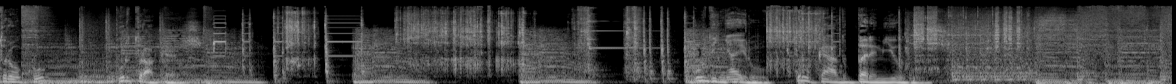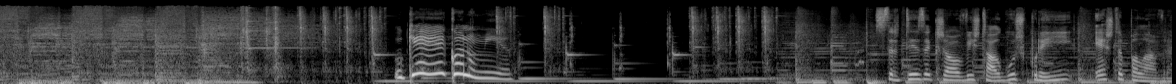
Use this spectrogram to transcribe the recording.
Troco por trocas. O dinheiro trocado para miúdos. O que é economia? De certeza que já ouviste alguns por aí esta palavra:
